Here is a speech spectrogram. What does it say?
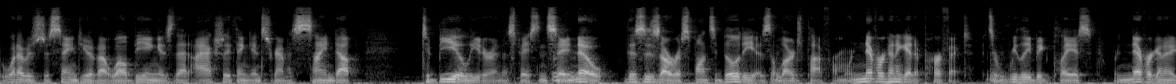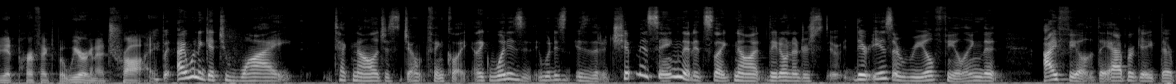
what I was just saying to you about well-being is that I actually think Instagram has signed up to be a leader in this space and Mm-hmm. say, no, this is our responsibility as a large platform. We're never going to get it perfect. It's Mm-hmm. a really big place. We're never going to get perfect, but we are going to try. But I want to get to why technologists don't think like like what is what is is it a chip missing that it's like not they don't understand there is a real feeling that I feel that they abrogate their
